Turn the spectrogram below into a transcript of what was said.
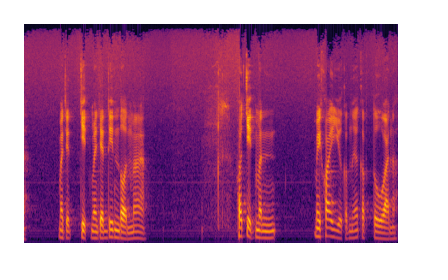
นะมันจะจิตมันจะดิ้นรนมาก เพราะจิตมันไม่ค่อยอยู่กับเนื้อกับตัวนะ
